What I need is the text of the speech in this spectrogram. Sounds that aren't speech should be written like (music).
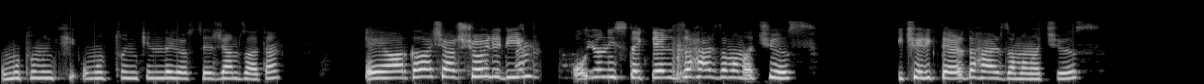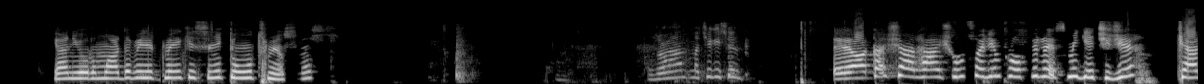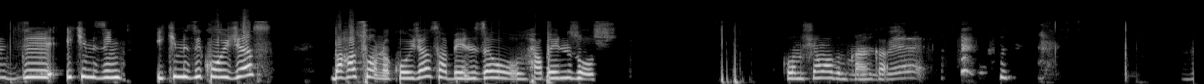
Umut'unki, Umut'unkini de göstereceğim zaten. Ee, arkadaşlar şöyle diyeyim. Oyun isteklerinizi her zaman açığız. İçerikleri de her zaman açığız. Yani yorumlarda belirtmeyi kesinlikle unutmuyorsunuz. O zaman maça geçelim. Ee, arkadaşlar ha şunu söyleyeyim profil resmi geçici. Kendi ikimizin ikimizi koyacağız. Daha sonra koyacağız. Haberinize ol- haberiniz olsun. Konuşamadım kanka. Ve (laughs)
